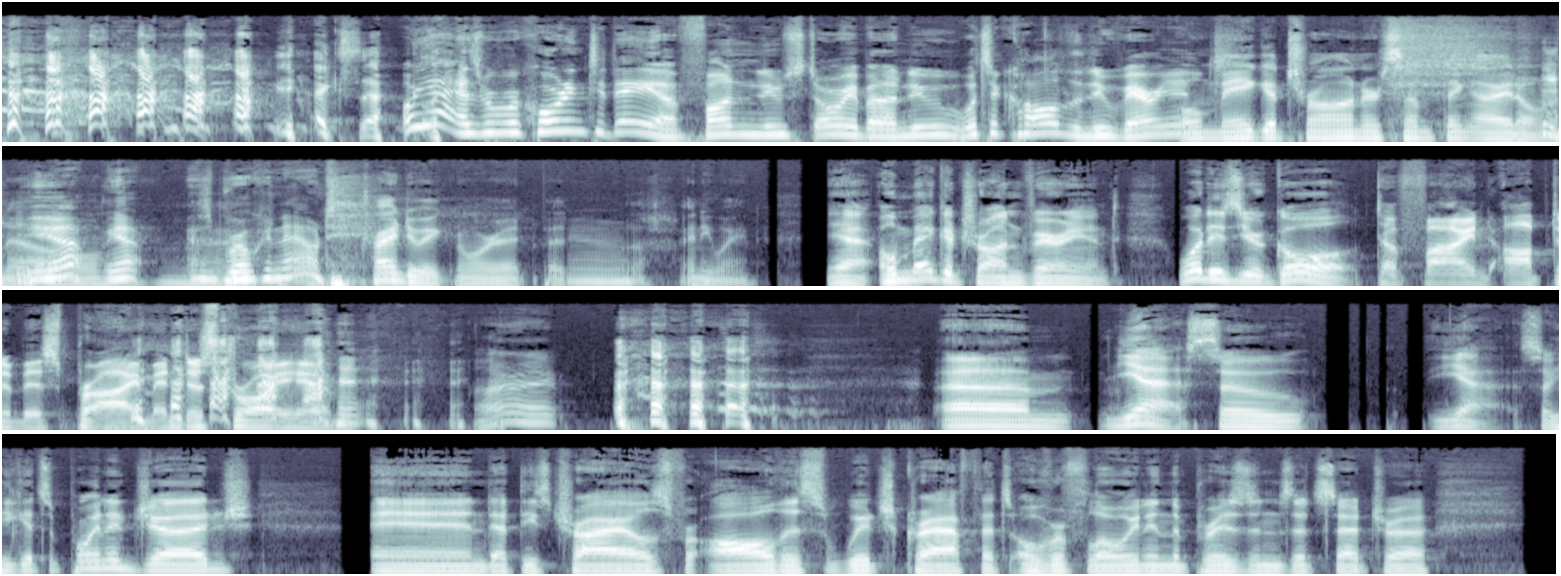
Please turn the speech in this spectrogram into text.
exactly. Oh, yeah, as we're recording today, a fun new story about a new, what's it called? The new variant? Omegatron or something. I don't know. Yeah, yeah. It's broken out. Trying to ignore it, but ugh, anyway. Yeah, Omegatron variant. What is your goal? To find Optimus Prime and destroy him. All right. Um. Yeah. So yeah, so he gets appointed judge, and at these trials for all this witchcraft that's overflowing in the prisons, etc.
